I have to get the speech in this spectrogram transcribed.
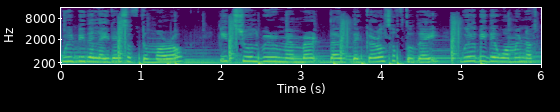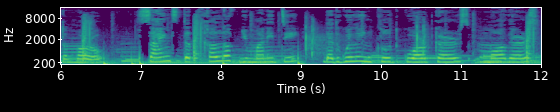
will be the leaders of tomorrow, it should be remembered that the girls of today will be the women of tomorrow. Signs that call of humanity that will include workers, mothers,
